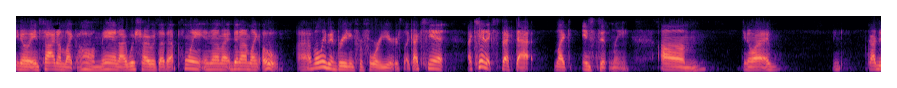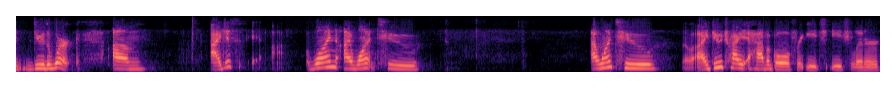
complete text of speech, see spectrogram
you know, inside I'm like, oh man, I wish I was at that point. And then I'm, then I'm like, oh, I've only been breeding for four years. Like I can't, I can't expect that like instantly. Um, you know, I got to do the work. Um, I just one, I want to, I want to, I do try to have a goal for each each litter,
